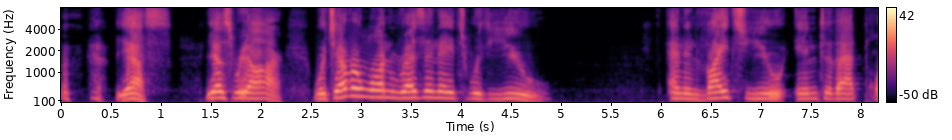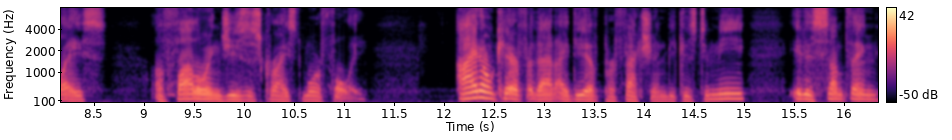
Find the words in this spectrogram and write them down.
yes, yes, we are. Whichever one resonates with you and invites you into that place of following Jesus Christ more fully. I don't care for that idea of perfection because to me, it is something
